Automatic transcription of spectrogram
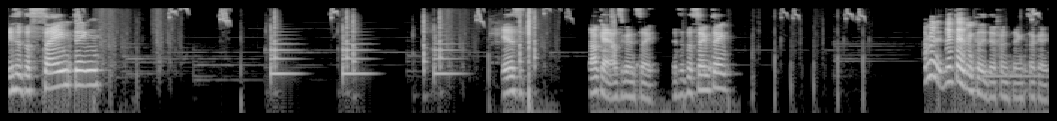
Is it the same thing? Is... Okay, I was going to say. Is it the same thing? I mean, they're technically different things. Okay.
